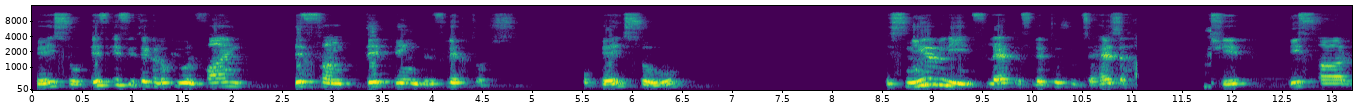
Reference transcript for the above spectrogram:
Okay, so if, if you take a look, you will find different dipping reflectors. Okay, so it's nearly flat reflectors which has a shape. These are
